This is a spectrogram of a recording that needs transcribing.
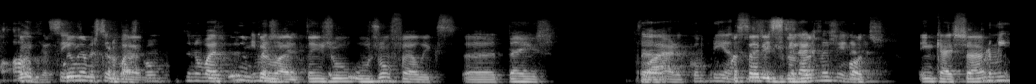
Óbvio, não, sim, William Carvalho, tu não vais, William Carvalho, tens o, o João Félix, uh, tens claro, uh, compreendo. uma série de jogadores imagina, que podes encaixar. Para mim,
